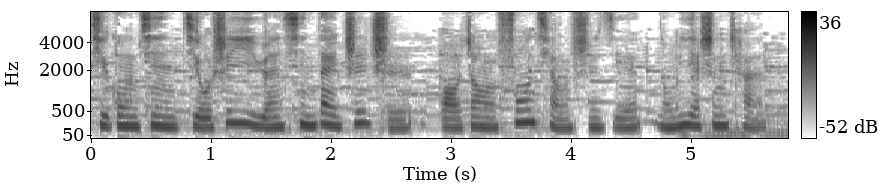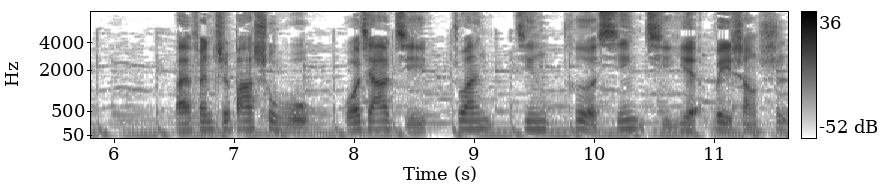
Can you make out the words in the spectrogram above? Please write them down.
提供近九十亿元信贷支持，保障双抢时节农业生产。百分之八十五国家级专精特新企业未上市。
